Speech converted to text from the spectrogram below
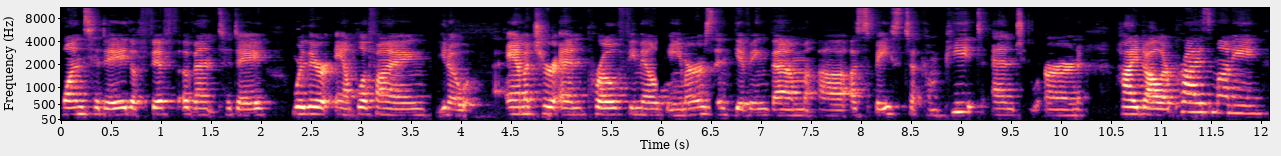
One today, the fifth event today, where they're amplifying, you know, amateur and pro female gamers and giving them uh, a space to compete and to earn high dollar prize money.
